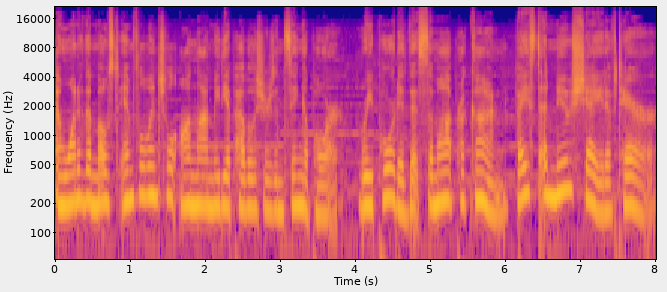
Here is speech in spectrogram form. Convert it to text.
and one of the most influential online media publishers in Singapore, reported that Samut Prakan faced a new shade of terror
